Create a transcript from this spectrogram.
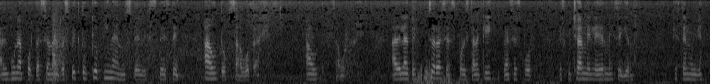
alguna aportación al respecto. ¿Qué opinan ustedes de este autosabotaje? Autosabotaje. Adelante, muchas gracias por estar aquí, gracias por escucharme, leerme, seguirme. Que estén muy bien.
